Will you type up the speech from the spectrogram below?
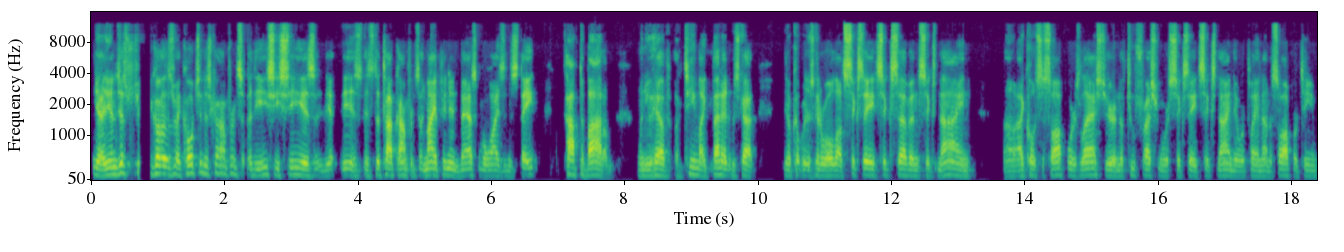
Yeah, and just because I coach in this conference, the ECC is is is the top conference in my opinion, basketball wise in the state, top to bottom. When you have a team like Benet who's got you know, couple is going to roll out six eight, six seven, six nine. Uh, I coached the sophomores last year, and the two freshmen were six eight, six nine. They were playing on the sophomore team.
